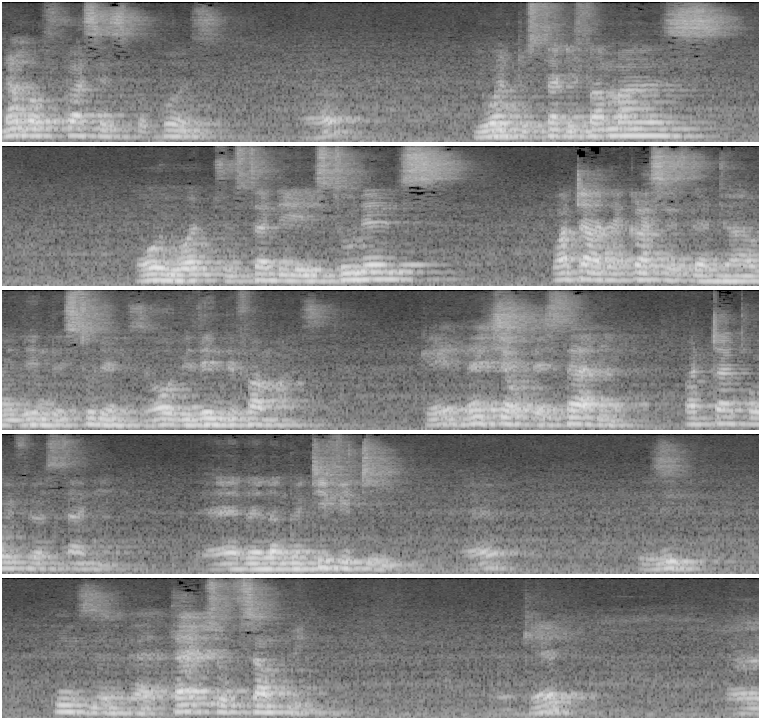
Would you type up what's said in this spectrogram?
number of classes proposed. You want to study farmers, or you want to study students. What are the classes that are within the students or within the farmers? Okay, nature of the study. What type of your study? Uh, the longevity. uh, is it things like that? Types of sampling. Okay. Uh,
